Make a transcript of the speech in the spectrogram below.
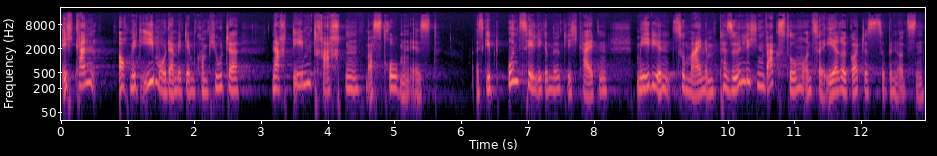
Ich kann auch mit ihm oder mit dem Computer nach dem trachten, was droben ist. Es gibt unzählige Möglichkeiten, Medien zu meinem persönlichen Wachstum und zur Ehre Gottes zu benutzen.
